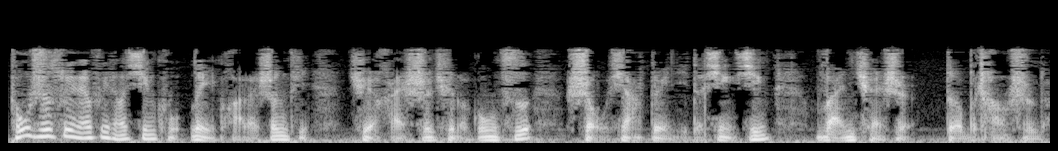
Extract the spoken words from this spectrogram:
同时，虽然非常辛苦，累垮了身体，却还失去了公司手下对你的信心，完全是得不偿失的。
